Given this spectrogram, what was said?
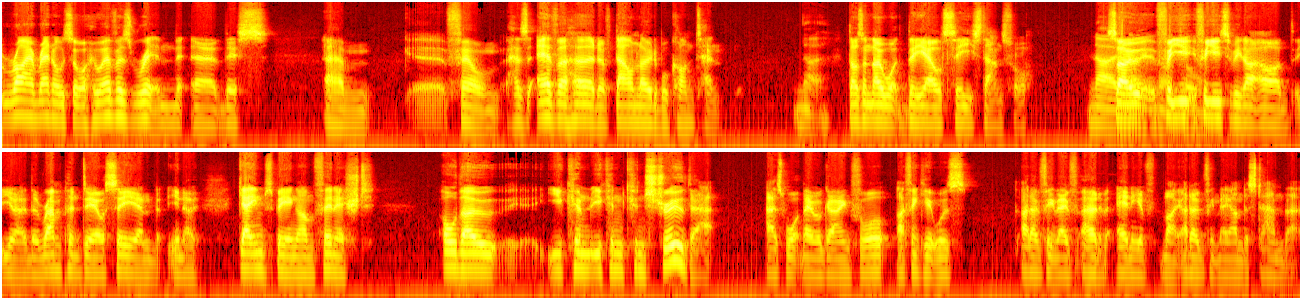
Ryan Reynolds or whoever's written uh, this um, uh, film has ever heard of downloadable content. no Doesn't know what DLC stands for. no so no, for you for you to be like, oh, you know, the rampant DLC and you know, games being unfinished, although you can you can construe that as what they were going for. I think it was. I don't think they've heard of any of like. I don't think they understand that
